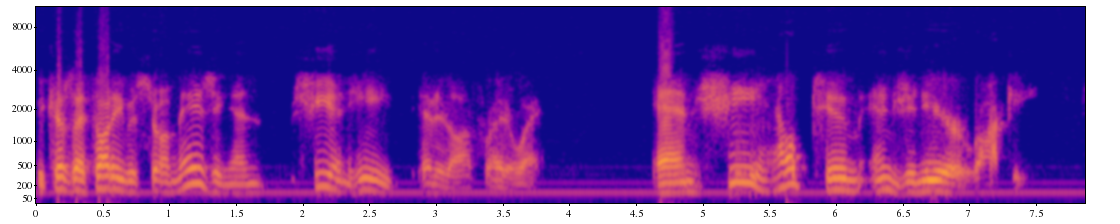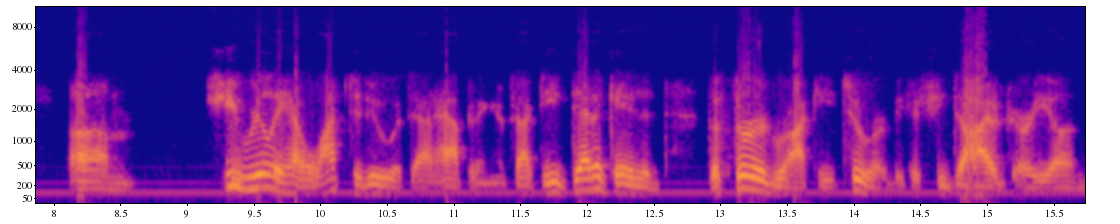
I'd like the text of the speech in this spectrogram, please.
because I thought he was so amazing. And she and he hit it off right away. and she helped him engineer Rocky. Um, she really had a lot to do with that happening. In fact, he dedicated the third Rocky to her because she died very young,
